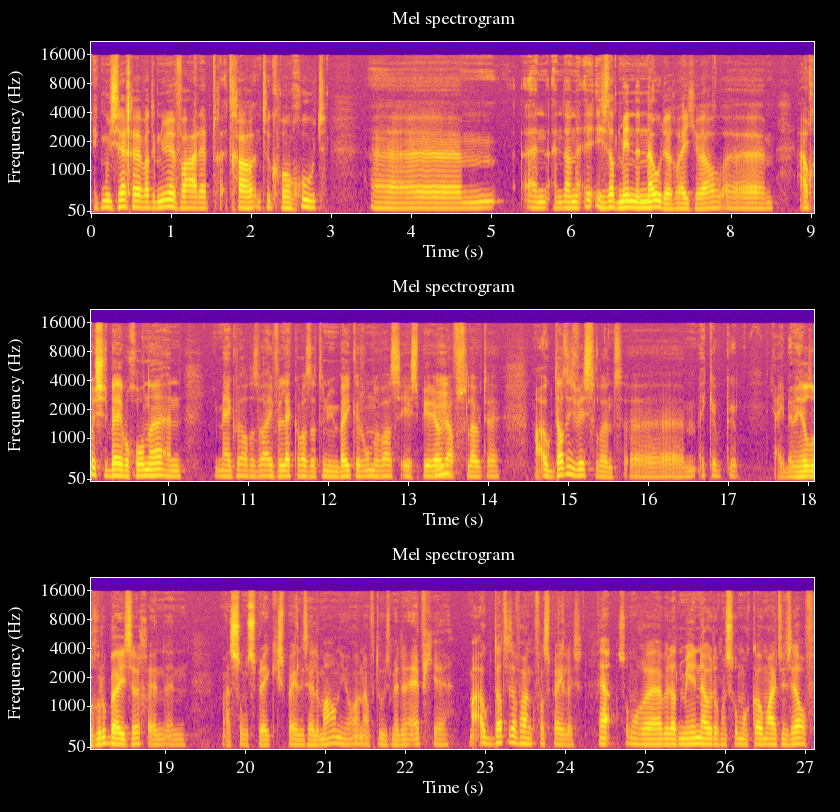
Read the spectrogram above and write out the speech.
ik moet zeggen, wat ik nu ervaren heb, het gaat natuurlijk gewoon goed. Uh, en, en dan is dat minder nodig, weet je wel. Augustus ben je begonnen en je merkt wel dat het wel even lekker was dat er nu een bekerronde was. Eerste periode mm. afgesloten. Maar ook dat is wisselend. ik heb, ik, ja, je bent met heel de groep bezig. En, en, maar soms spreek ik spelers helemaal niet hoor. En af en toe is met een appje. Maar ook dat is afhankelijk van spelers. Ja. Sommigen hebben dat meer nodig, maar sommigen komen uit hunzelf.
